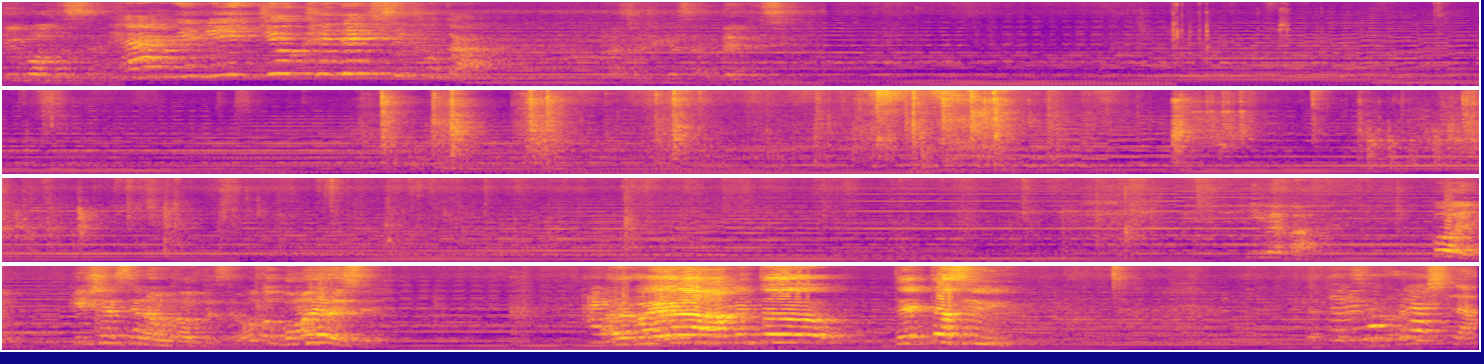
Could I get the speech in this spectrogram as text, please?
কি বলতেছে? হ্যাঁ আমি নিজ চোখে দেখছি খোকা। আচ্ছা ঠিক আছে আমি দেখতেছি। কি ব্যাপার? কই? কিসের সিনেমা চলতেছে? ও তো ঘুমায় রয়েছে। আরে ভাইয়া আমি তো দেখতাছি। তুমি কখন আসলা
